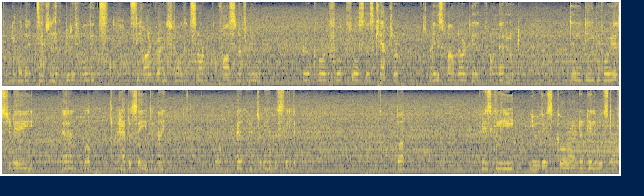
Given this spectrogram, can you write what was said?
thinking about that. It's actually the computer's fault, it's, it's the hard drive's fault. It's not fast enough to record for flawless capture. I just found out, yeah, found that out the day before yesterday, and well, I had to say it, didn't I? Or I didn't actually have to say it. But basically, you just go around and deliver stuff,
